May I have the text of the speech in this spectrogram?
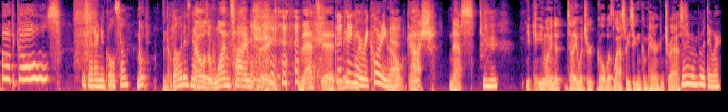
for the goals. Is that our new goal song? Nope. No. Well, it is now. That was a one-time thing. That's it. Good thing we're recording that. Oh gosh, Ness. hmm You, you want me to tell you what your goal was last week so you can compare and contrast? I remember what they were.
